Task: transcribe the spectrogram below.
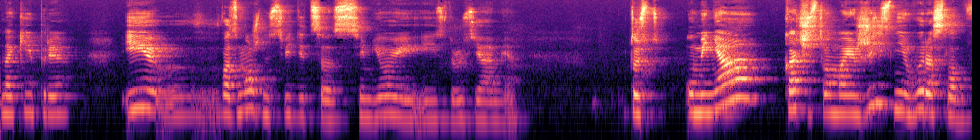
на Кипре, и возможность видеться с семьей и с друзьями. То есть у меня качество моей жизни выросло,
